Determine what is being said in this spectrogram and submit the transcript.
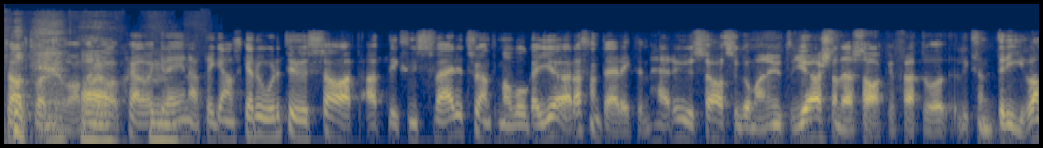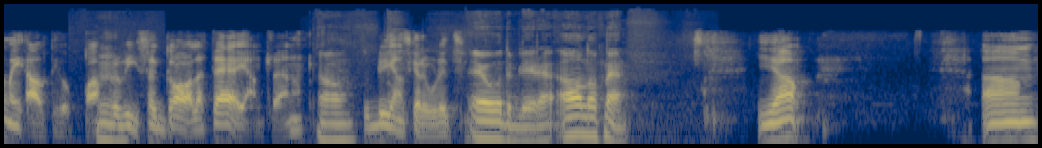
så allt vad det nu var. Men var själva mm. grejen att det är ganska roligt i USA att, att liksom i Sverige tror jag inte man vågar göra sånt där riktigt. Men här i USA så går man ut och gör sådana där saker för att då liksom driva med alltihopa, mm. för att mm. visa hur galet det är egentligen. Ja. Det blir ganska roligt. Jo, det blir det. Ja, något mer? Ja. Um,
